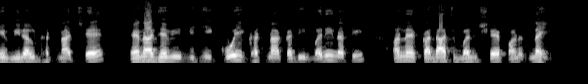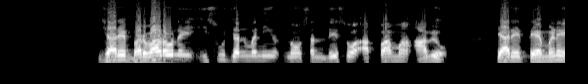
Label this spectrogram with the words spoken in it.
એ વિરલ ઘટના છે. એના જેવી બીજી કોઈ ઘટના કદી બની નથી. અને કદાચ બનશે પણ નહીં. જ્યારે ભરવાડોને ઈસુ જન્મની નો સંદેશો આપવામાં આવ્યો, ત્યારે તેમણે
